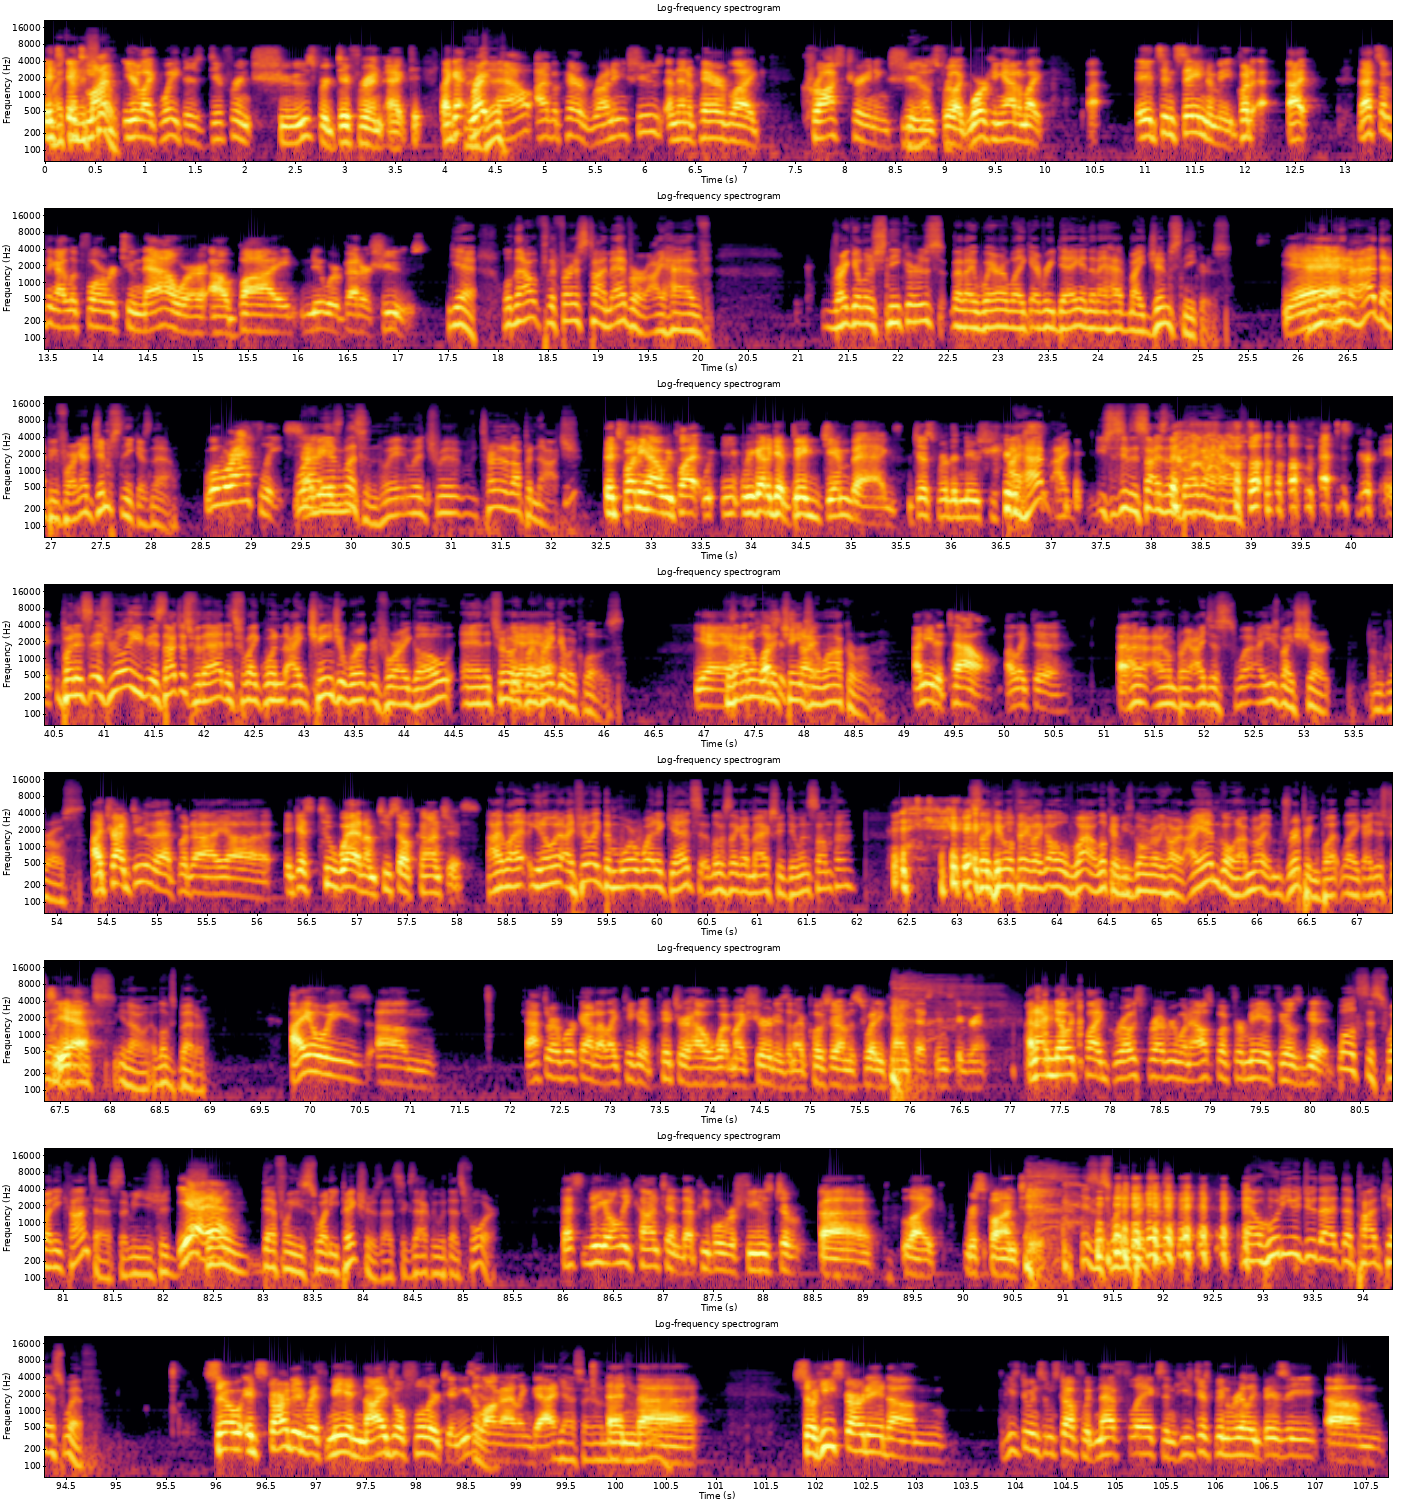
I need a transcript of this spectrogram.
It's my it's my. shoe. You're like, wait, there's different shoes for different acti Like I right did. now, I have a pair of running shoes and then a pair of like cross training shoes Yep. for like working out. I'm like, uh, it's insane to me. But I that's something I look forward to now, where I'll buy newer, better shoes. Yeah. Well, now for the first time ever, I have regular sneakers that I wear like every day, and then I have my gym sneakers. I, ne- Yeah. I never had that before. I got gym sneakers now. Well, we're athletes. Well, I mean, listen, we, which we turn it up a notch. It's funny how we play. We, we got to get big gym bags just for the new shoes. I have. I you should see the size of the bag I have. oh, that's great. But it's it's really it's not just for that. It's for like when I change at work before I go, and it's for like Yeah, my yeah. regular clothes Yeah, because yeah. I don't Plus want to change not- in the locker room. I need a towel. I like to. I, I don't bring. I just sweat. I use my shirt. I'm gross. I tried doing that, but I uh, it gets too wet. and I'm too self conscious. I like. You know what? I feel like the more wet it gets, it looks like I'm actually doing something. It's like people think like, oh wow, look at him, he's going really hard. I am going. I'm really, I'm dripping, but like I just feel like Yeah. it looks, you know, it looks better. I always, um, after I work out, I like taking a picture of how wet my shirt is, and I post it on the Sweaty Contest Instagram. And I know it's probably gross for everyone else, but for me, it feels good. Well, it's a sweaty contest. I mean, you should Yeah, show yeah. definitely sweaty pictures. That's exactly what that's for. That's the only content that people refuse to uh, like respond to. Is the sweaty pictures? Now, who do you do that that podcast with? so it started with me and Nigel Fullerton. He's a Long Island guy. Yes, I know. and uh, so he started um, he's doing some stuff with netflix and he's just been really busy um,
